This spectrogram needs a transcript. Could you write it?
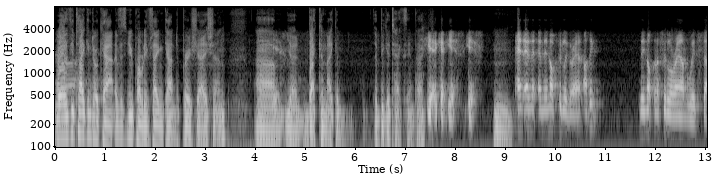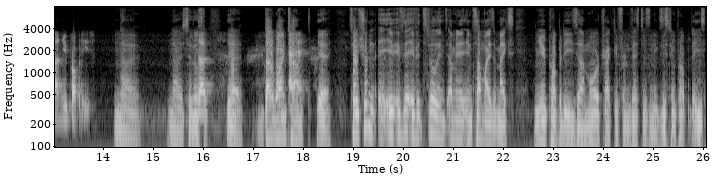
Well, if you take into account, if it's new property, if you take into account depreciation, um, Yes. you know, that can make a, a bigger tax impact. Yeah, okay, yes, yes. Mm. And, and, and they're not fiddling around. I think they're not going to fiddle around with uh, new properties. No, no. So they'll, So- yeah, but it won't. Um, yeah. So it shouldn't. If if it's still, in, I mean, in some ways, it makes new properties uh, more attractive for investors than existing properties.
